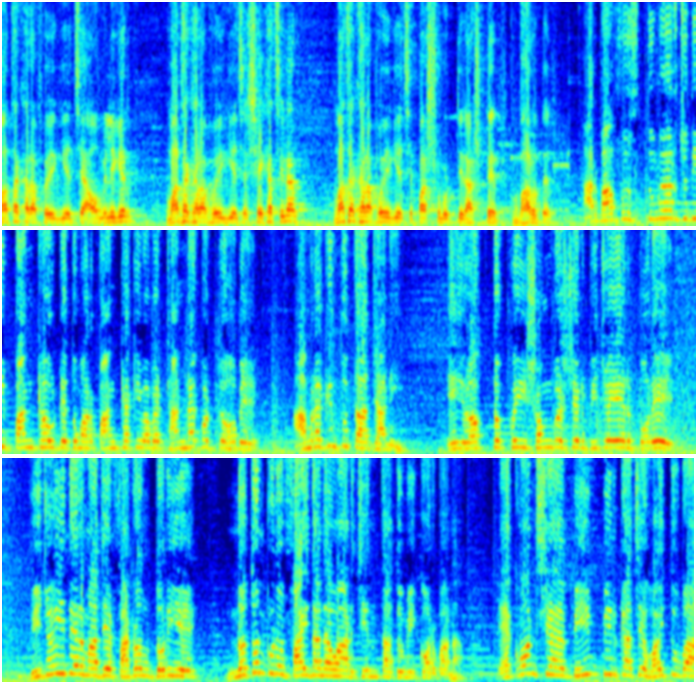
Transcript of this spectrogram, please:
মাথা খারাপ হয়ে গিয়েছে আওয়ামী লীগের মাথা খারাপ হয়ে গিয়েছে শেখ হাসিনার মাথা খারাপ হয়ে গিয়েছে পার্শ্ববর্তী রাষ্ট্রের ভারতের। আর মাহফুজ তোমার যদি পাংখা উঠে তোমার পাংখা কীভাবে ঠান্ডা করতে হবে? আমরা কিন্তু তা জানি। এই রক্তক্ষয়ী সংঘর্ষের বিজয়ের পরে বিজয়ীদের মাঝে ফাটল ধরিয়ে নতুন কোনো ফায়দা নেওয়ার চিন্তা তুমি করবা না। এখন সে বিএনপির কাছে হয়তোবা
